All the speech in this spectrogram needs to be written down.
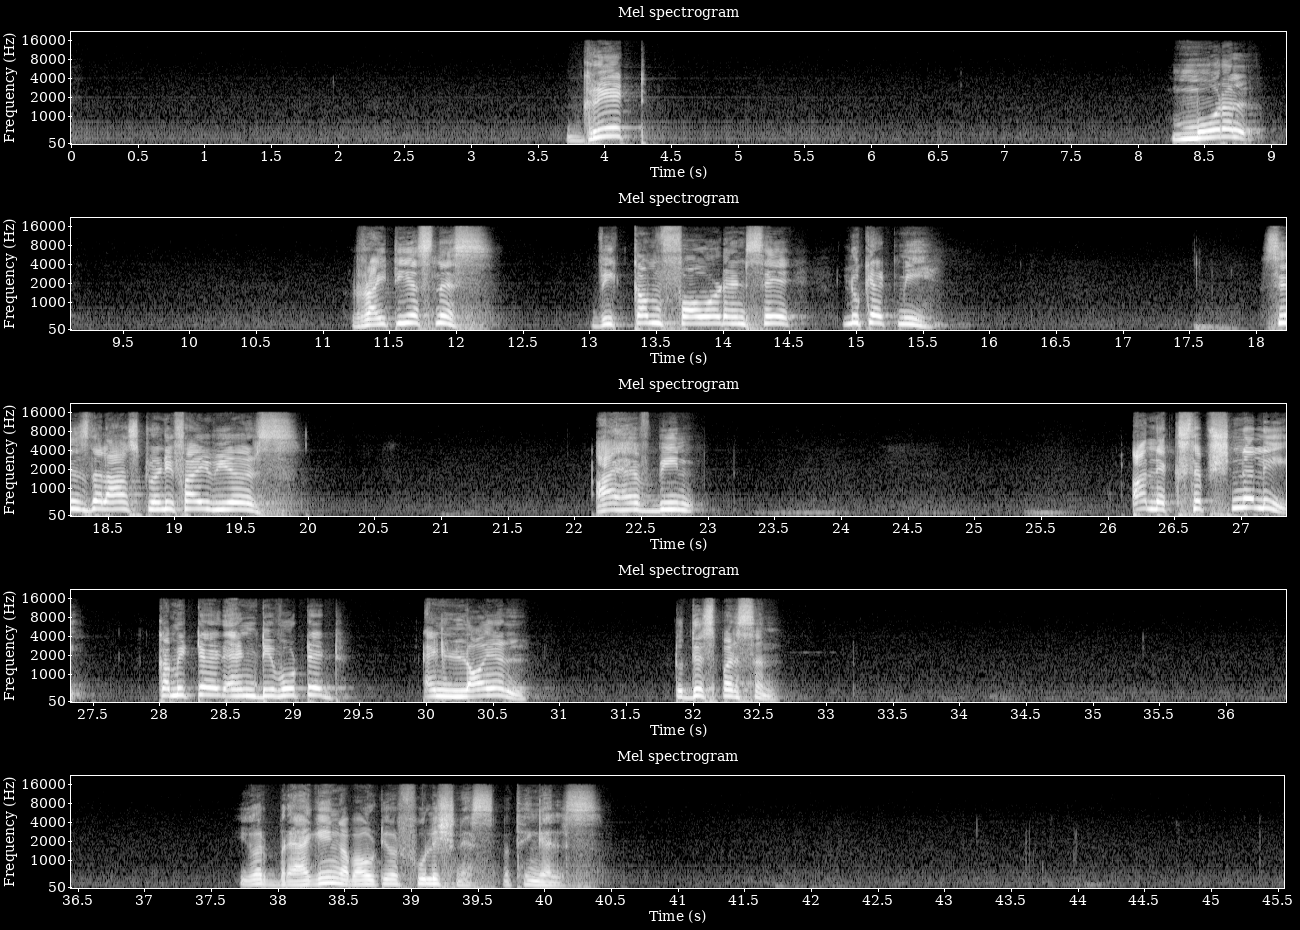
great moral righteousness, we come forward and say, Look at me. Since the last 25 years, I have been unexceptionally committed and devoted and loyal to this person. You are bragging about your foolishness, nothing else.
